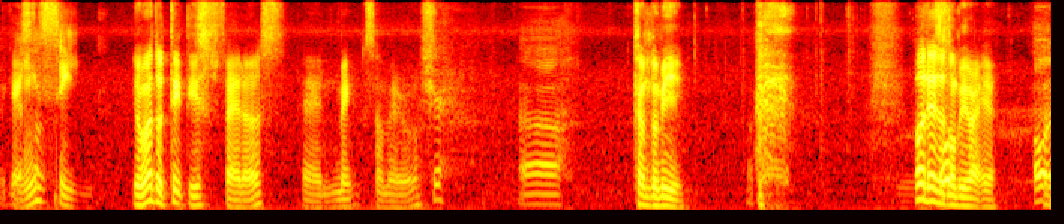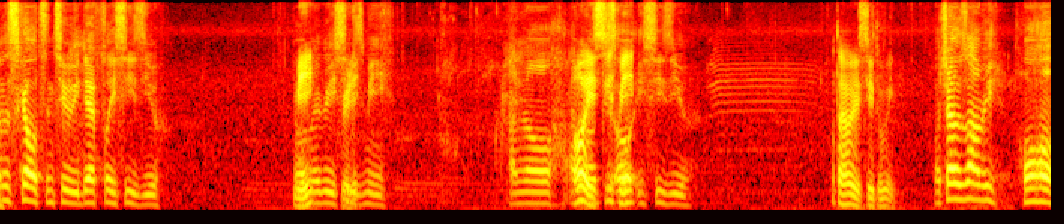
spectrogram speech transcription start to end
I guess. Fancy. You want to take these feathers and make some arrows? Sure. Uh, Come to me. oh, there's a Oh. zombie right here. oh, and the skeleton too. He definitely sees you. Me? maybe he sees Really? me. I don't know. I Oh, don't know he sees oh, me. he sees you. What the hell is he doing? Watch out, zombie. Oh,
